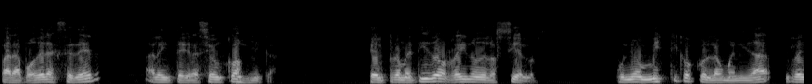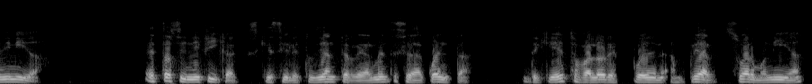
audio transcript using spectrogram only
para poder acceder a la integración cósmica, el prometido reino de los cielos, unión místico con la humanidad redimida. Esto significa que si el estudiante realmente se da cuenta de que estos valores pueden ampliar su armonía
